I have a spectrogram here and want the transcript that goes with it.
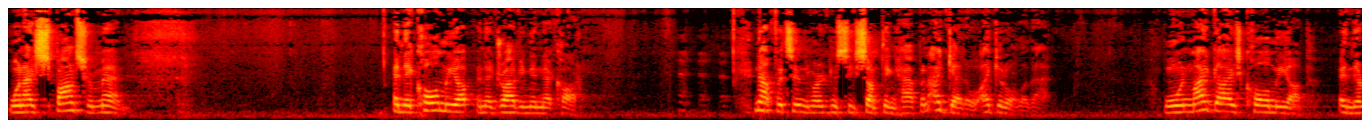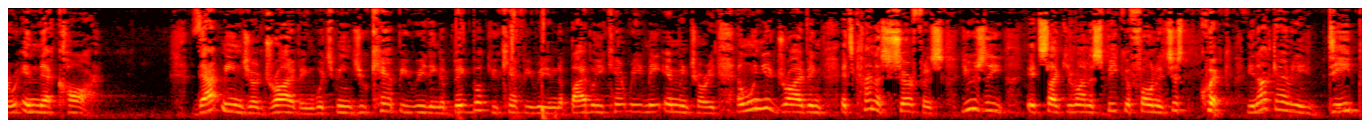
When I sponsor men, and they call me up and they're driving in their car. Now, if it's an emergency, something happened, I get all, I get all of that. When my guys call me up and they're in their car, that means you're driving, which means you can't be reading a big book, you can't be reading the Bible, you can't read me inventory. And when you're driving, it's kind of surface. Usually it's like you're on a speakerphone, it's just quick. You're not going to have any deep,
